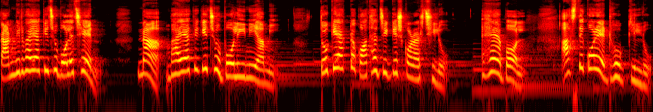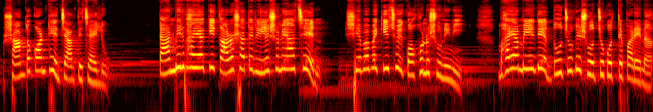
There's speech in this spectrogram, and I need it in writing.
তানভীর ভাইয়া কিছু বলেছেন? না, ভাইয়াকে কিছু বলিনি আমি। তোকে একটা কথা জিজ্ঞেস করার ছিল। হ্যাঁ বল। আস্তে করে ঢোক গিলল, শান্ত কণ্ঠে জানতে চাইল। তানভীর ভাইয়া কি কারোর সাথে রিলেশনে আছেন? সেভাবে কিছুই কখনো শুনিনি। ভাইয়া মেয়েদের দু চোখে সহ্য করতে পারে না।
